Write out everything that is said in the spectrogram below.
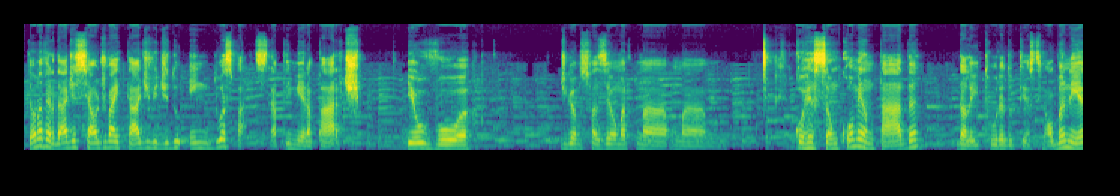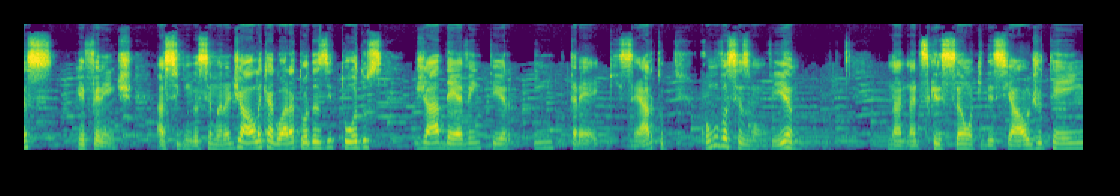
Então, na verdade, esse áudio vai estar tá dividido em duas partes. Na primeira parte, eu vou, digamos, fazer uma, uma, uma correção comentada da leitura do texto em albanês, referente à segunda semana de aula, que agora todas e todos já devem ter entregue, certo? Como vocês vão ver, na, na descrição aqui desse áudio tem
